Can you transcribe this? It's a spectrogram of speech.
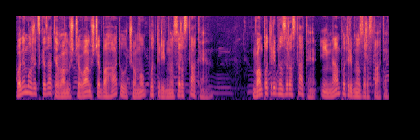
вони можуть сказати вам, що вам ще багато у чому потрібно зростати. Вам потрібно зростати, і нам потрібно зростати.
